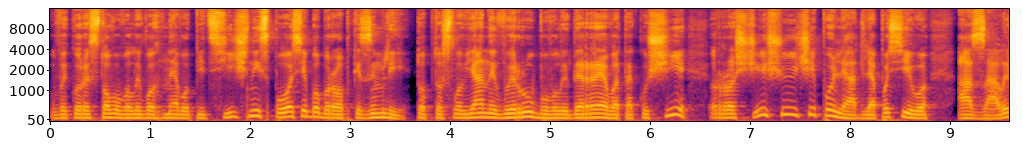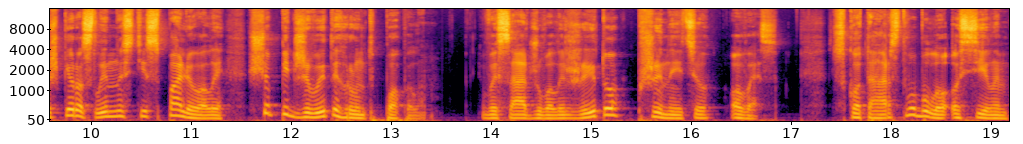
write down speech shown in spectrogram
використовували вогнево-підсічний спосіб обробки землі, тобто слов'яни вирубували дерева та кущі, розчищуючи поля для посіву, а залишки рослинності спалювали, щоб підживити ґрунт попелом. Висаджували жито, пшеницю, овес. Скотарство було осілим,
